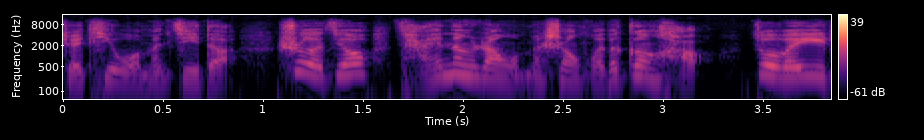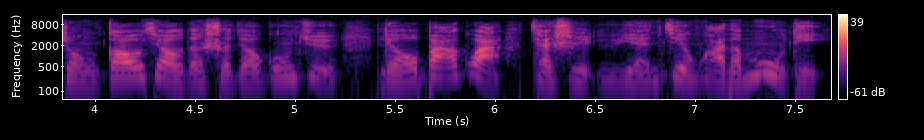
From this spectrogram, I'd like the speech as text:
却替我们记得，社交才能让我们生活得更好。作为一种高效的社交工具，聊八卦才是语言进化的目的。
